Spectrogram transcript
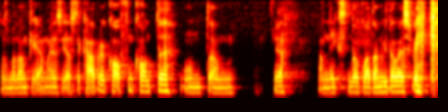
dass man dann gleich mal das erste Cabrio kaufen konnte und ähm, ja, am nächsten Tag war dann wieder alles weg,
